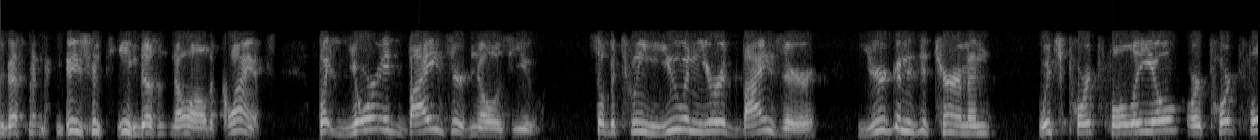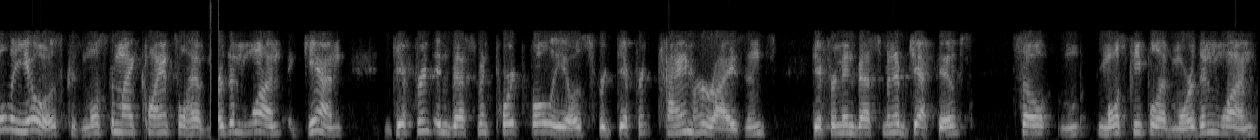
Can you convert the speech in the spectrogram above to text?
Investment management team doesn't know all the clients, but your advisor knows you. So between you and your advisor, you're going to determine which portfolio or portfolios, because most of my clients will have more than one. Again, different investment portfolios for different time horizons, different investment objectives. So m- most people have more than one.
